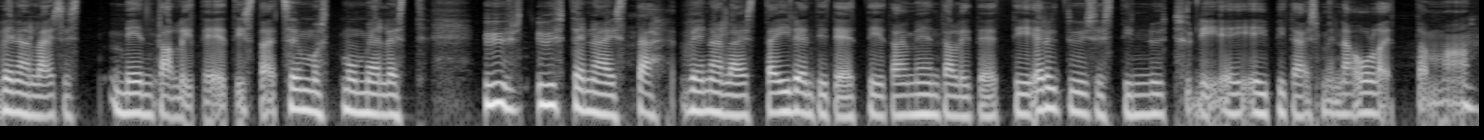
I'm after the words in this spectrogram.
venäläisestä mentaliteetista, että semmoista mun mielestä yhtenäistä venäläistä identiteettiä tai mentaliteettia erityisesti nyt, niin ei, ei pitäisi mennä olettamaan.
